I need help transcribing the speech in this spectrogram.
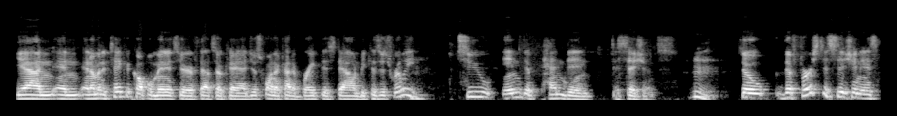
Yeah, and and and I'm going to take a couple minutes here if that's okay. I just want to kind of break this down because it's really mm. two independent decisions. Mm. So the first decision is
